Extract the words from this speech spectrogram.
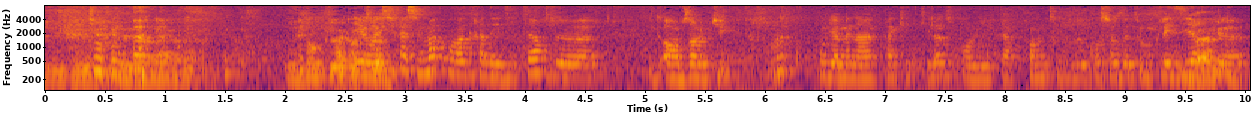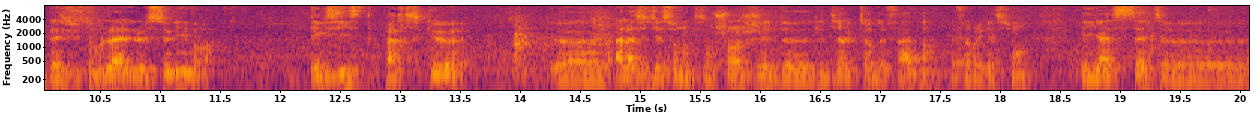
Et, et- et, euh, et donc là, quand Et on réussit facilement à convaincre un éditeur de. En faisant le petit. On lui amène un paquet de Kellogg's pour lui faire prendre toute conscience de tout le plaisir Bah, que. bah, justement, là, le, ce livre existe parce que euh, à l'association, donc ils ont changé de, de directeur de fab, de fabrication, et il y a cette euh,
